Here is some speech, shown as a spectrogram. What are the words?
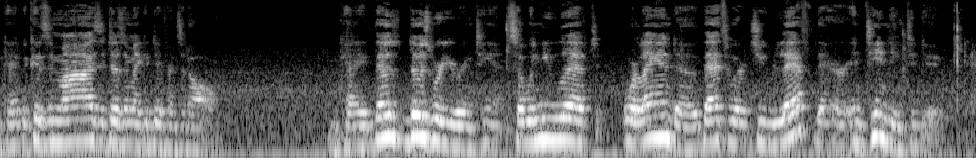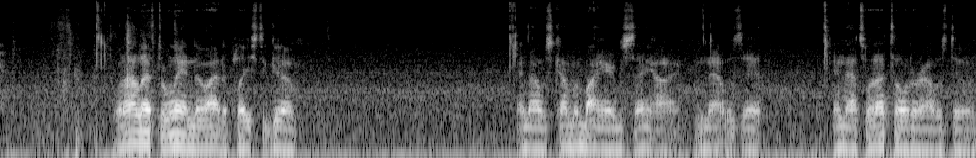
Okay, because in my eyes, it doesn't make a difference at all. Okay, those those were your intent. So when you left Orlando, that's what you left there intending to do. When I left Orlando, I had a place to go. And I was coming by here to say hi, and that was it. And that's what I told her I was doing.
